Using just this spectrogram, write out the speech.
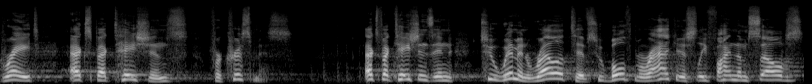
great expectations for Christmas. Expectations in two women, relatives, who both miraculously find themselves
